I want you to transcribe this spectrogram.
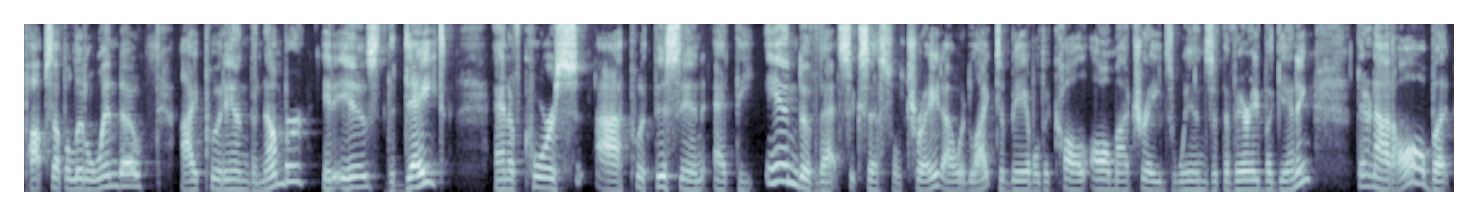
Pops up a little window. I put in the number. It is the date. And of course, I put this in at the end of that successful trade. I would like to be able to call all my trades wins at the very beginning. They're not all, but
